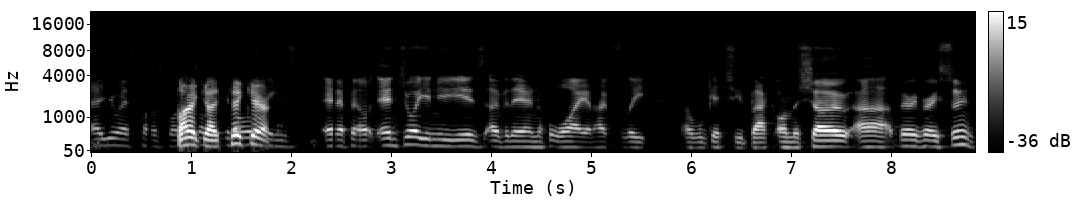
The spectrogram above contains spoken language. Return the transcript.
our US correspondent. All right, guys, take care. NFL. Enjoy your New Year's over there in Hawaii, and hopefully uh, we'll get you back on the show uh, very, very soon.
